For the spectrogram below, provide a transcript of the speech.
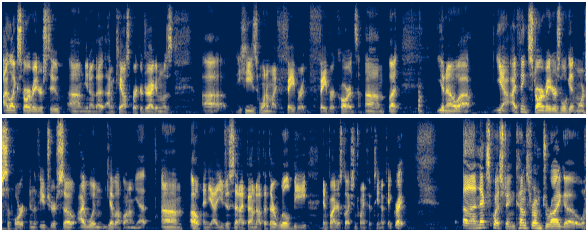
I like Starvaders too. Um, you know that I mean Chaos Breaker Dragon was uh, he's one of my favorite favorite cards. Um, but you know uh, yeah I think Starvaders will get more support in the future, so I wouldn't give up on them yet. Um, oh, and yeah, you just said I found out that there will be in Fighters Collection 2015. Okay, great. Uh, next question comes from Drygo.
